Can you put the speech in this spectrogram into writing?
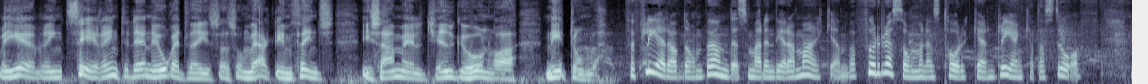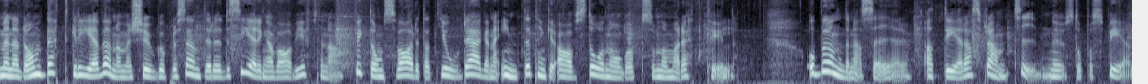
Regeringen ser inte den orättvisa som verkligen finns i samhället 2019. För flera av de bönder som arrenderar marken var förra sommarens torka en ren katastrof. Men när de bett greven om en 20-procentig reducering av avgifterna fick de svaret att jordägarna inte tänker avstå något som de har rätt till. Och bönderna säger att deras framtid nu står på spel.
